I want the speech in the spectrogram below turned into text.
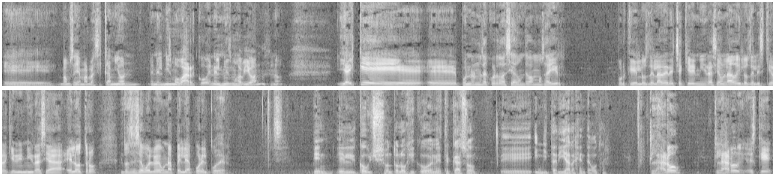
eh, vamos a llamarlo así, camión, en el mismo barco, en el mismo avión, ¿no? Y hay que eh, ponernos de acuerdo hacia dónde vamos a ir, porque los de la derecha quieren ir hacia un lado y los de la izquierda quieren ir hacia el otro, entonces se vuelve una pelea por el poder. Bien, el coach ontológico en este caso eh, invitaría a la gente a votar. Claro, claro, es que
